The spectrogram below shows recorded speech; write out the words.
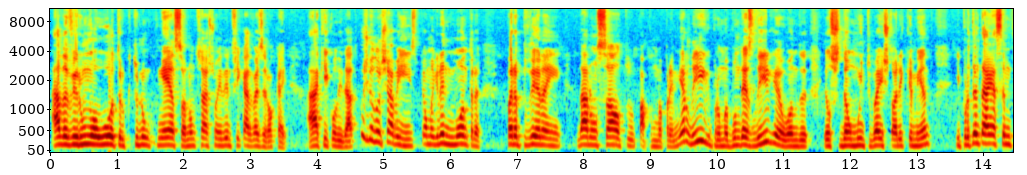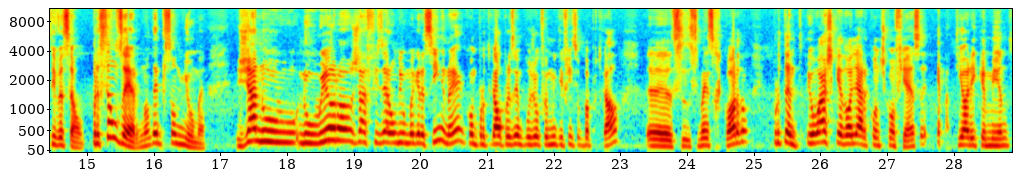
há de haver um ou outro que tu não conheces ou não te estás tão identificado, vais dizer, ok, há aqui qualidade. Os jogadores sabem isso, porque é uma grande montra para poderem dar um salto pá, para uma Premier League, para uma Bundesliga, onde eles se dão muito bem historicamente, e portanto há essa motivação. Pressão zero, não tem pressão nenhuma. Já no, no Euro já fizeram ali uma gracinha, não é? Com Portugal, por exemplo, o jogo foi muito difícil para Portugal, uh, se, se, bem se recordam. Portanto, eu acho que é de olhar com desconfiança. Epá, teoricamente,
